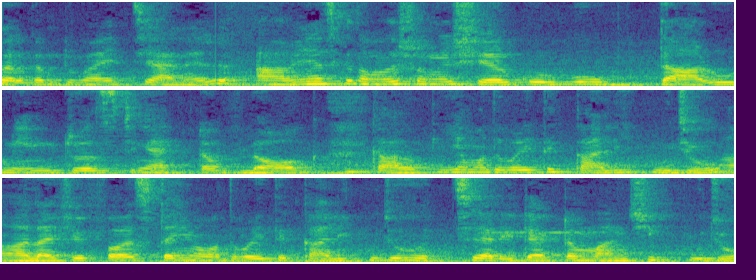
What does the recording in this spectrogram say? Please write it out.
ওয়েলকাম টু মাই চ্যানেল আমি আজকে তোমাদের সঙ্গে শেয়ার করব দারুণ ইন্টারেস্টিং একটা ব্লগ কালকেই আমাদের বাড়িতে কালী পুজো। লাইফে ফার্স্ট টাইম আমাদের বাড়িতে কালী পুজো হচ্ছে, আর এটা একটা মানসিক পুজো।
